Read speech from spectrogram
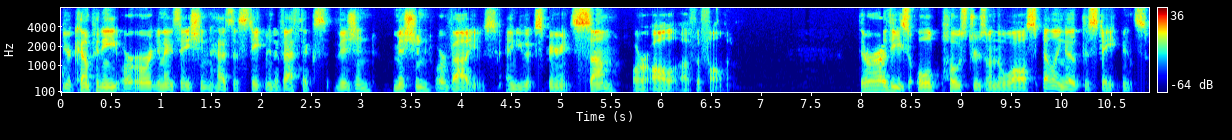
Your company or organization has a statement of ethics, vision, mission, or values, and you experience some or all of the following. There are these old posters on the wall spelling out the statements,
